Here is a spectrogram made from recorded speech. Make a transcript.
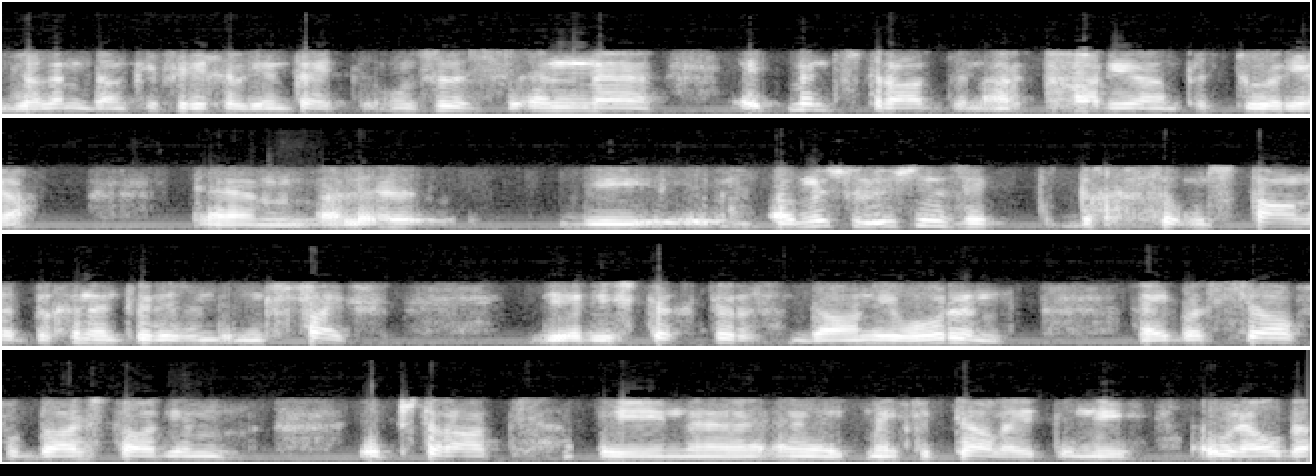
Willem, dankie vir die geleentheid. Ons is in uh, Edmundstraat in Arcadia in Pretoria. Ehm um, hulle die Homeless Solutions het ontstaan het begin in 2005 deur die stigter Dani Horren. Hy was self op daai stadium op straat en uh, het my vertel hy het in die ou helde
